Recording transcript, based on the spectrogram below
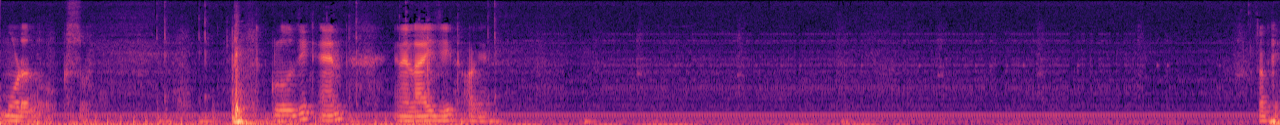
modal work. So close it and analyze it again. Okay.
